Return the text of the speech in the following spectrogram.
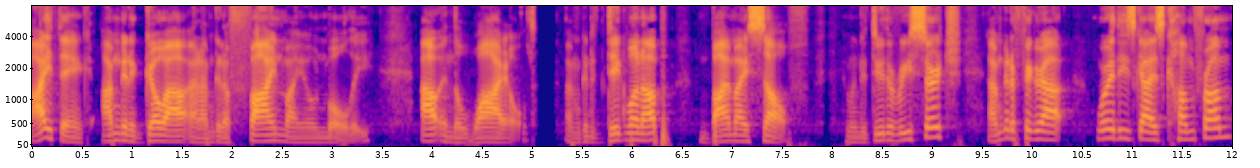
I think I'm going to go out and I'm going to find my own moley out in the wild. I'm going to dig one up by myself. I'm going to do the research. I'm going to figure out where these guys come from,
